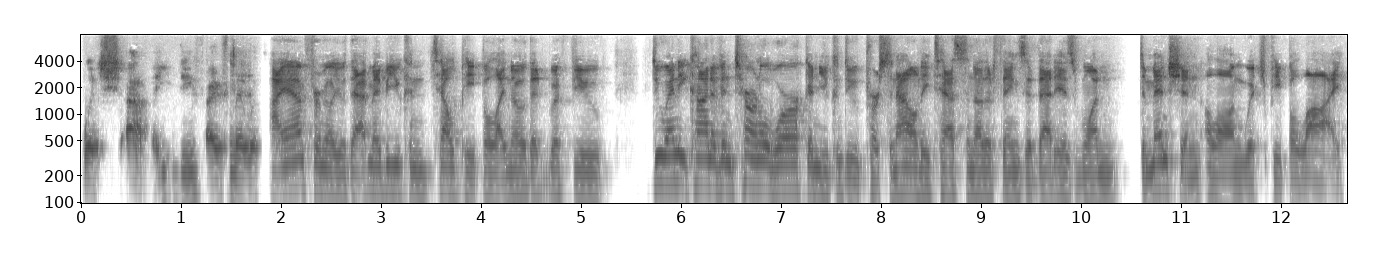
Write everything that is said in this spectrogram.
which uh, you, are you familiar with? I am familiar with that. Maybe you can tell people. I know that if you do any kind of internal work and you can do personality tests and other things, that that is one dimension along which people lie.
